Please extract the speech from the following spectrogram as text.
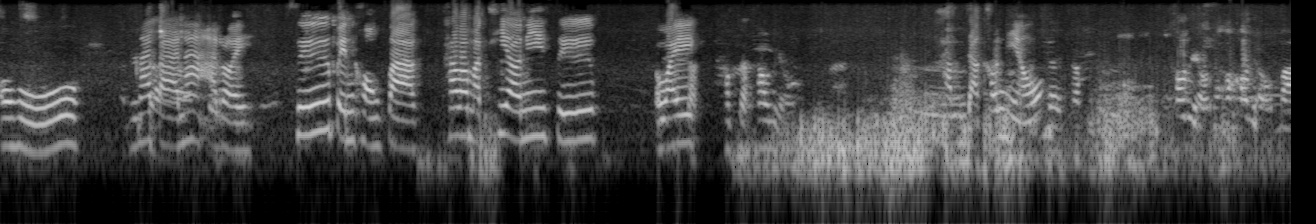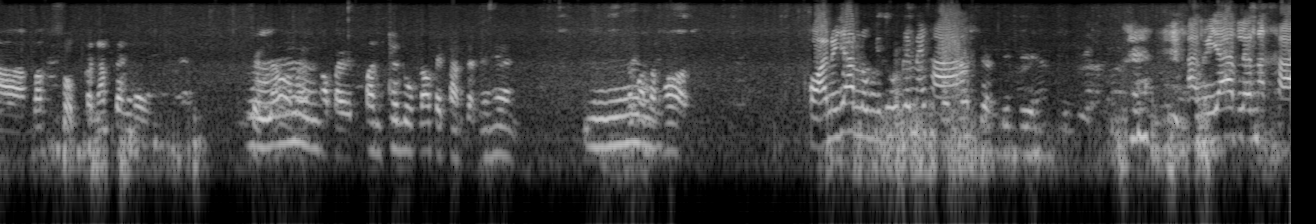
โอ้โห หน้าตาน่าอร่อย ซื้อเป็นของฝาก ถ้าว่ามาเที่ยวนี่ซื้อเอาไว้ทำจากข้าวเหนียวทำจากข้าวเหนียวใช่ครับข้าวเหนียวเนี่ยเอาข้าวเหนียวมามาผสมกับน้ำแตงโมเสร็จแล้วเอาไปเอาไปปั้นเส้นลูกแล้วเอาไปตำจากแห้งอืๆแล้วก็มมาทอด ขออนุญาตลง YouTube ได้ไหมคะแล้วก็เสร็จยินดีฮะยินดีอนุญาตแล้วนะคะ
